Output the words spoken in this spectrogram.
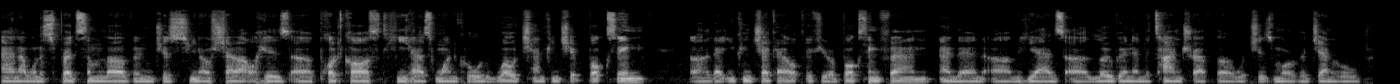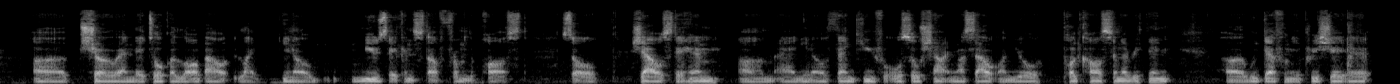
And I want to spread some love and just, you know, shout out his uh, podcast. He has one called World Championship Boxing uh, that you can check out if you're a boxing fan. And then um, he has uh, Logan and the Time Traveler, which is more of a general uh, show. And they talk a lot about, like, you know, music and stuff from the past. So shouts to him. Um, and, you know, thank you for also shouting us out on your podcast and everything. Uh, we definitely appreciate it.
